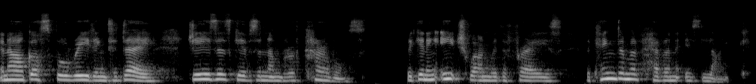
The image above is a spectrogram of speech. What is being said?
In our gospel reading today, Jesus gives a number of parables, beginning each one with the phrase, the kingdom of heaven is like.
